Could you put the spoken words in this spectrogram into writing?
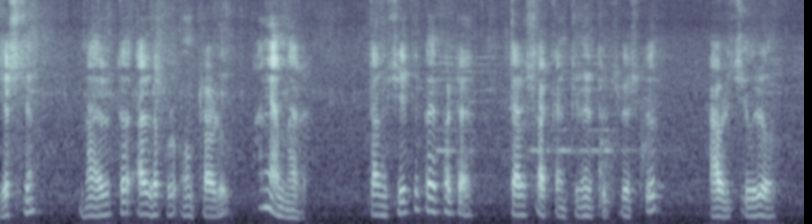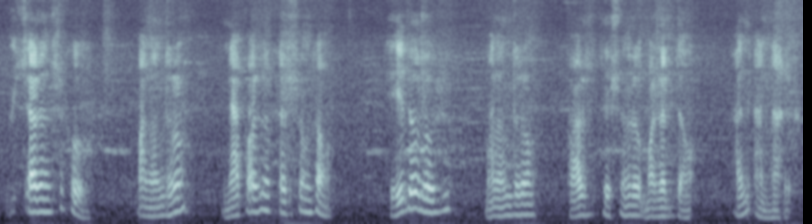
జస్టిన్ నా ఎదుట ఎల్లప్పుడు ఉంటాడు అని అన్నారు. తన చేతిపై పడ్డ తెరసా కంటిన్యూ తుడిచివేస్తూ ఆవిడ చెవిలో విచారించకు మనందరం నేపాల్లో కలిసి ఉందాం. ఏదో రోజు మనందరం భారతదేశంలో మళ్ళిద్దాం అని అన్నారు.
